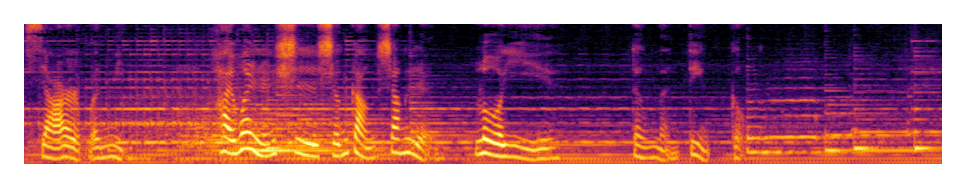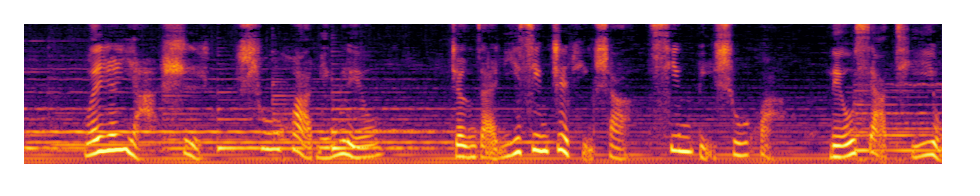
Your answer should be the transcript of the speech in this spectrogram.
遐迩闻名。海外人士、省港商人络绎登门订购。文人雅士、书画名流，正在离心制品上亲笔书画，留下题咏。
